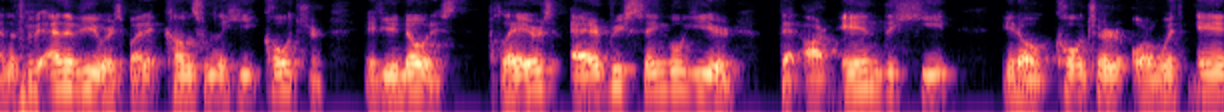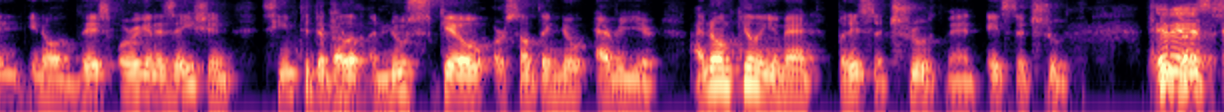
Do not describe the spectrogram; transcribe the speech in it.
and the and the viewers but it comes from the heat culture. If you notice players every single year that are in the heat you know culture or within you know this organization seem to develop a new skill or something new every year. I know i'm killing you man but it's the truth man. It's the truth. It is.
